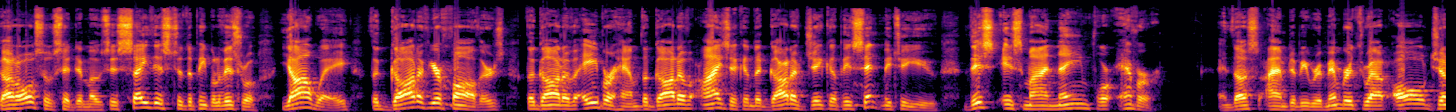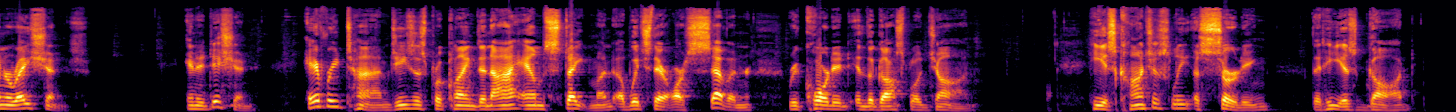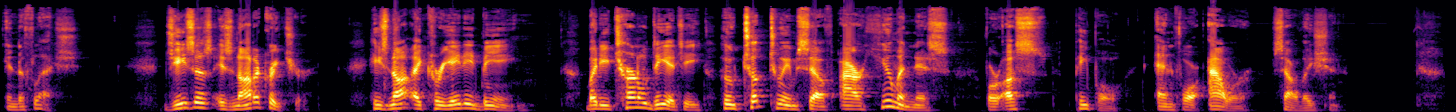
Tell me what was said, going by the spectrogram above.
God also said to Moses, Say this to the people of Israel Yahweh, the God of your fathers, the God of Abraham, the God of Isaac, and the God of Jacob, has sent me to you. This is my name forever, and thus I am to be remembered throughout all generations. In addition, every time Jesus proclaimed an I am statement, of which there are seven recorded in the Gospel of John, he is consciously asserting that he is God in the flesh. Jesus is not a creature, he's not a created being, but eternal deity who took to himself our humanness for us people and for our salvation.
